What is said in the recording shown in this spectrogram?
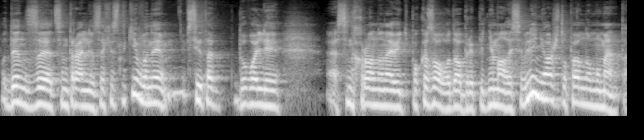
один з центральних захисників, вони всі так доволі е, синхронно, навіть показово добре піднімалися в лінію аж до певного моменту.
